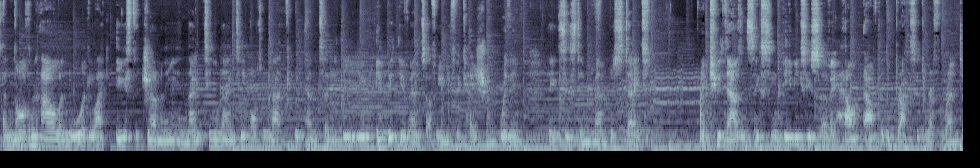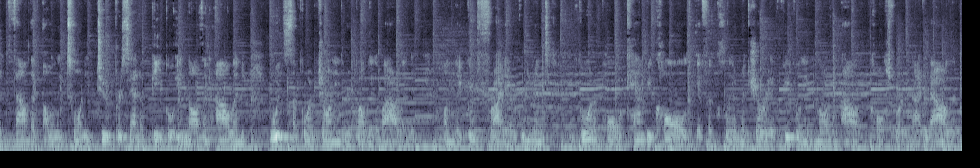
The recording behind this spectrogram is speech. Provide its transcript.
that Northern Ireland would, like East Germany in 1990, automatically enter the EU in the event of unification within the existing member state. A 2016 BBC survey held after the Brexit referendum found that only 22% of people in Northern Ireland would support joining the Republic of Ireland. On the Good Friday Agreement, a border poll can be called if a clear majority of people in Northern Ireland calls for a united Ireland.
